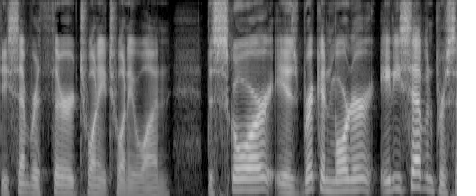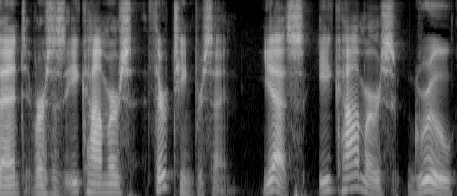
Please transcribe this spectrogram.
December 3rd, 2021, the score is brick and mortar 87% versus e commerce 13%. Yes, e commerce grew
